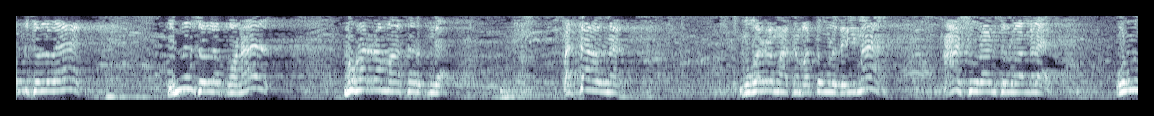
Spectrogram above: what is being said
எப்படி சொல்லுவேன் இன்னும் சொல்ல போனால் முகர்ரம் மாசம் இருக்குங்க. பத்தாவது நாள். முகர்ரம் மாசம் பத்து உங்களுக்கு தெரியுமா? ஆசூரான்னு சொல்லுவாங்களே. ஒண்ணு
